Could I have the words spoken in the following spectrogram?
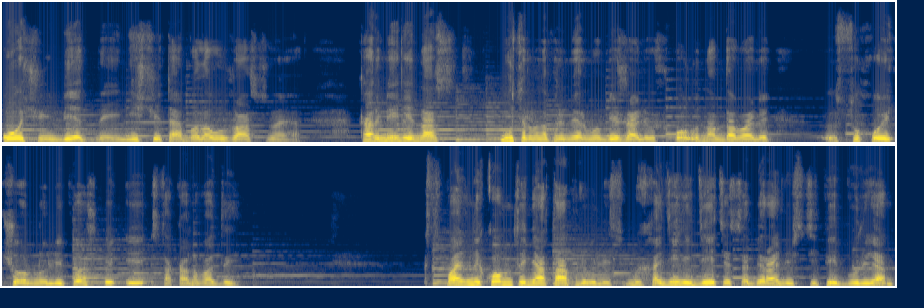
очень бедный, нищета была ужасная. Кормили нас, утром, например, мы бежали в школу, нам давали э, сухую черную лепешку и стакан воды. Спальные комнаты не отапливались. Мы ходили, дети, собирали в степи бурьян,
